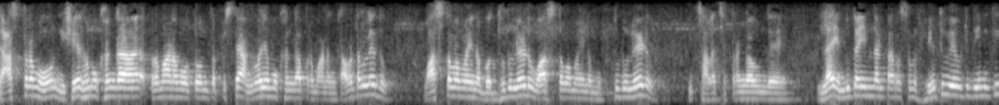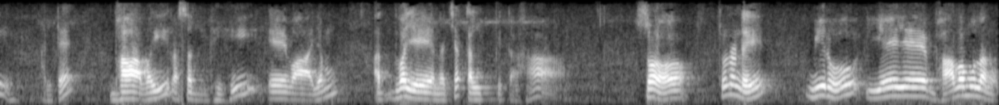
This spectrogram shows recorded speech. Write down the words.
శాస్త్రము నిషేధముఖంగా ప్రమాణమవుతోంది తప్పిస్తే అన్వయముఖంగా ప్రమాణం కావటం లేదు. వాస్తవమైన బద్ధుడు లేడు వాస్తవమైన ముక్తుడు లేడు. ఇది చాలా చిత్రంగా ఉందే. ఇలా ఎందుకయిందంటారు అసలు? హేతు ఏమిటి దీనికి? అంటే భావై రసద్భి ఏవాయం అద్వయేనచ కల్పిత. సో చూడండి మీరు ఏ ఏ భావములను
